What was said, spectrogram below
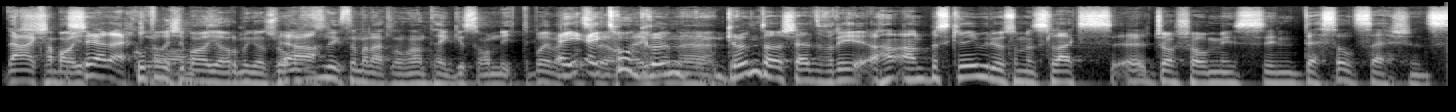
nei, jeg kan bare, hvorfor ikke bare gjøre det med Guns Roses? Ja. Liksom, eller noe han tenker sånn etterpå. vet Jeg, jeg tror jeg, grunn, men, eh, grunnen til det har skjedd fordi han, han beskriver det jo som en slags eh, Josh Homies sin Desert Sessions.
